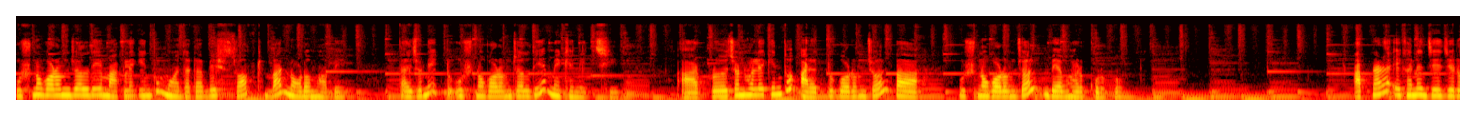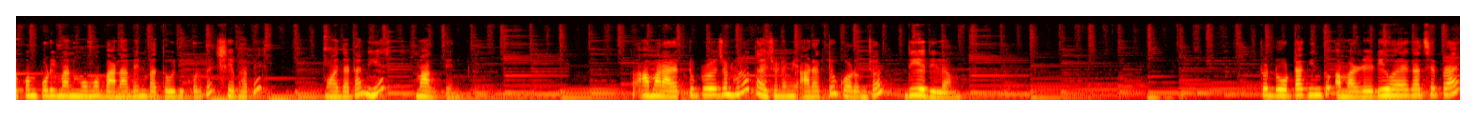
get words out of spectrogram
উষ্ণ গরম জল দিয়ে মাখলে কিন্তু ময়দাটা বেশ সফট বা নরম হবে। তাই জন্য একটু উষ্ণ গরম জল দিয়ে মেখে নিচ্ছি। আর প্রয়োজন হলে কিন্তু আরেকটু গরম জল বা উষ্ণ গরম জল ব্যবহার করব। আপনারা এখানে যে যেরকম পরিমাণ মোমো বানাবেন বা তৈরি করবেন, সেভাবে ময়দাটা নিয়ে মাখবেন। তো আমার আরেকটু প্রয়োজন হলো, তাই জন্য আমি আরেকটু গরম জল দিয়ে দিলাম। তো ডোটা কিন্তু আমার রেডি হয়ে গেছে প্রায়।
